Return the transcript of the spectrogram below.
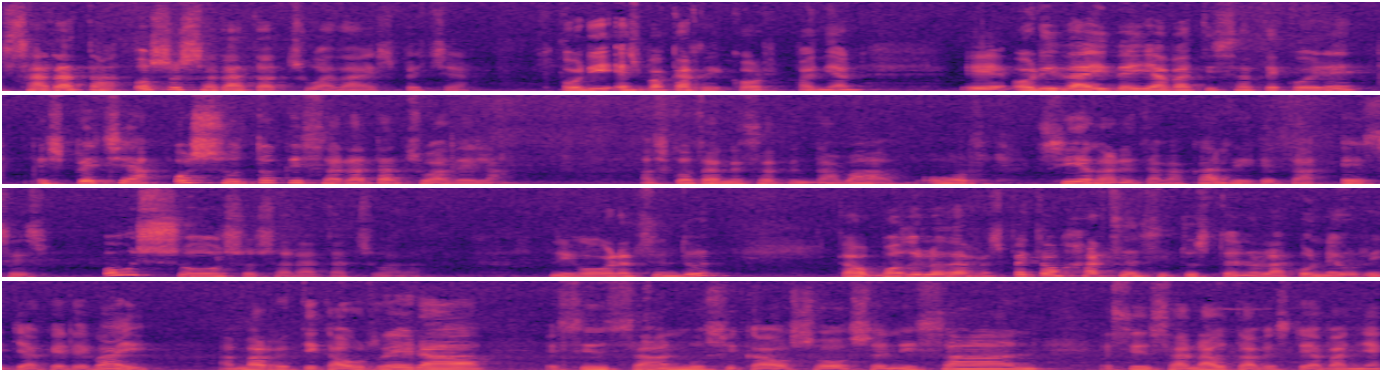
zarata, oso zaratatsua da espetxea. Hori ez bakarrik hor, baina e, hori da ideia bat izateko ere, espetxea oso toki zaratatsua dela. Askotan esaten da, ba, hor, ziegan eta bakarrik, eta ez, ez, oso oso zaratatsua da. Nik gogoratzen dut, gau, modulo de respeton jartzen zituzten olako neurriak ere bai. Amarretik aurrera, ezin zan musika oso ozen izan, ezin zan auta bestea, baina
